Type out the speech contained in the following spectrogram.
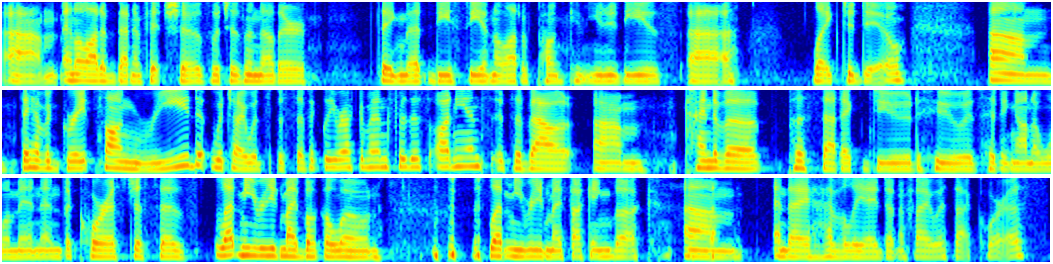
um, and a lot of benefit shows, which is another thing that DC and a lot of punk communities uh, like to do. Um, they have a great song, Read, which I would specifically recommend for this audience. It's about um, kind of a pathetic dude who is hitting on a woman, and the chorus just says, Let me read my book alone. just let me read my fucking book. Um, and I heavily identify with that chorus.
